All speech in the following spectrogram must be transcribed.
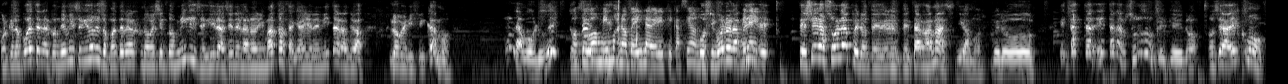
Porque lo podés tener con 10.000 seguidores o podés tener 900.000 y seguir haciendo el anonimato hasta que alguien en Instagram diga, lo verificamos una boludez. O si vos mismo no pedís la verificación. O si vos no la pedís, eh, te llega sola, pero te, tarda más, digamos. Pero es tan, absurdo que, no. O sea, es como,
